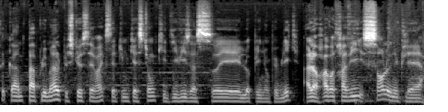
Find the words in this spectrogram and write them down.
C'est quand même pas plus mal, puisque c'est vrai que c'est une question qui divise assez l'opinion publique. Alors, à votre avis, sans le nucléaire,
